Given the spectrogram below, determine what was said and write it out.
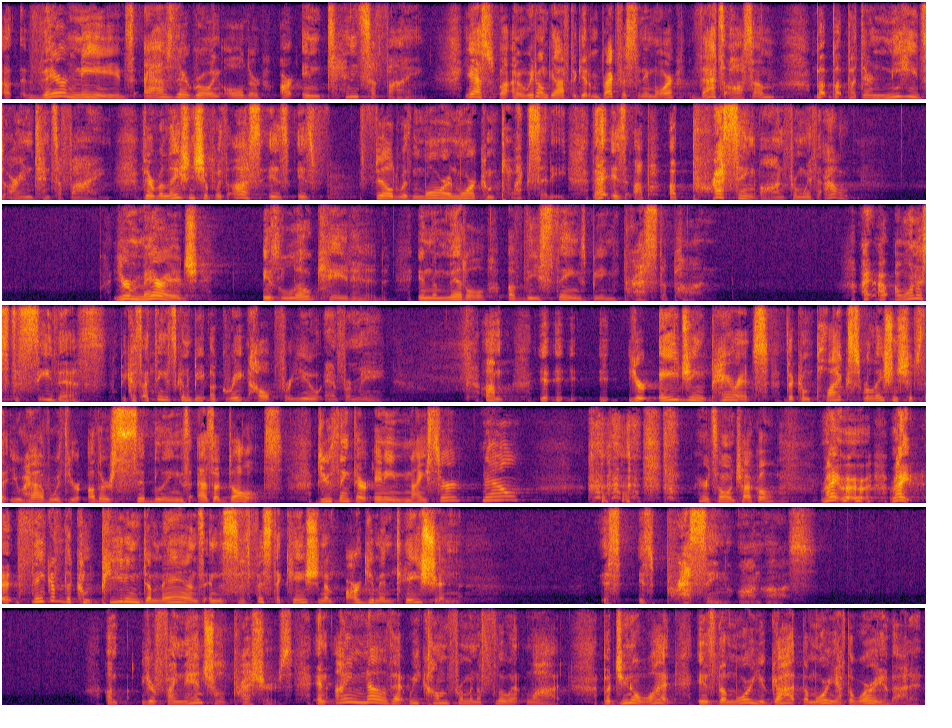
uh, their needs as they're growing older are intensifying. Yes, well, I mean, we don't have to get them breakfast anymore. That's awesome. But, but, but their needs are intensifying. Their relationship with us is, is filled with more and more complexity. That is a, a pressing on from without. Your marriage is located in the middle of these things being pressed upon. I, I, I want us to see this because I think it's going to be a great help for you and for me. Um, your aging parents, the complex relationships that you have with your other siblings as adults, do you think they're any nicer now? I heard someone chuckle. Right, right, right. Uh, think of the competing demands and the sophistication of argumentation is, is pressing on us. Um, your financial pressures. And I know that we come from an affluent lot, but you know what? Is the more you got, the more you have to worry about it.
